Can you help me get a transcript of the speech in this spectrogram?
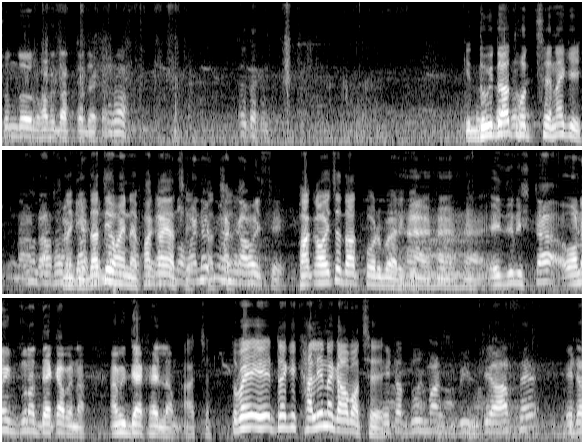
সুন্দরভাবে দাঁতটা দেখান। কি দুই দাঁত হচ্ছে নাকি? নাকি? দাঁতই হয় না ফাঁকাই আছে। আচ্ছা। ফাঁকা হয়েছে। ফাঁকা হয়েছে দাঁত পড়বে আর কি। হ্যাঁ হ্যাঁ হ্যাঁ। এই জিনিসটা অনেক জন দেখাবে না আমি দেখাইলাম। আচ্ছা। তো ভাই এটা কি খালি না গাব আছে? এটা দুই মাস বীজ দেওয়া আছে। এটা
